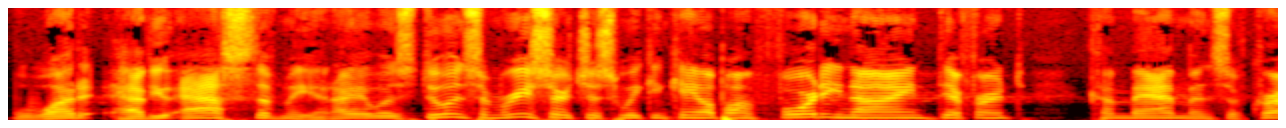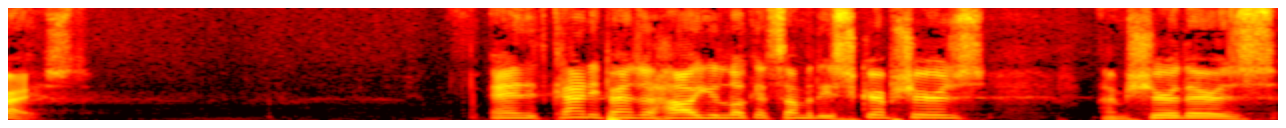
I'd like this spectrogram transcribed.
What have you asked of me? And I was doing some research this week and came upon 49 different commandments of Christ. And it kind of depends on how you look at some of these scriptures. I'm sure there's,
